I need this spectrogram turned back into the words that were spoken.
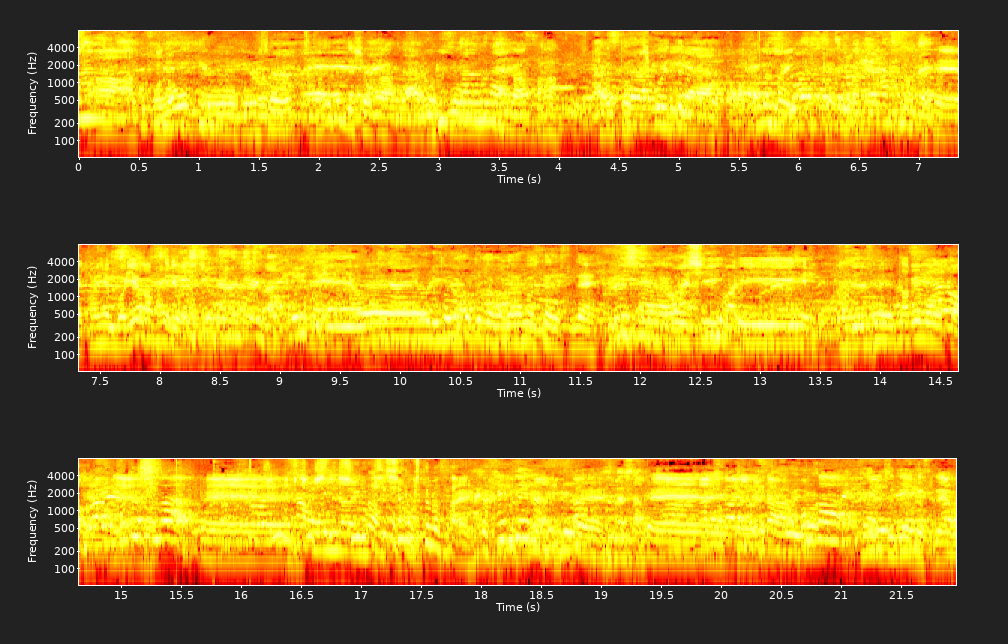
さあこの放送使えるんでしょうか。録音があちゃんと聞こえてるかどうかわからないんですけど、えー、大変盛り上がってるような状況です、えー、ということでございましてですね、えー、美味しい、えー、食べ物とですね、えー、収録収録してます。はい、えー、えー、そういう感じでですね美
